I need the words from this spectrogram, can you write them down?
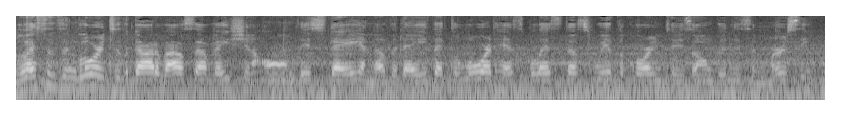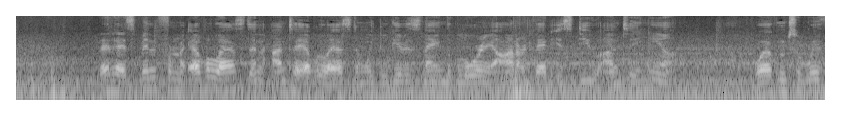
Blessings and glory to the God of our salvation on this day, another day that the Lord has blessed us with according to his own goodness and mercy that has been from everlasting unto everlasting. We do give his name the glory and honor that is due unto him. Welcome to With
